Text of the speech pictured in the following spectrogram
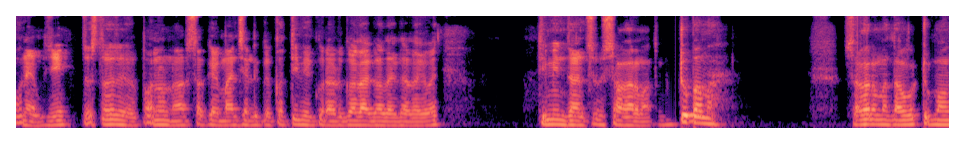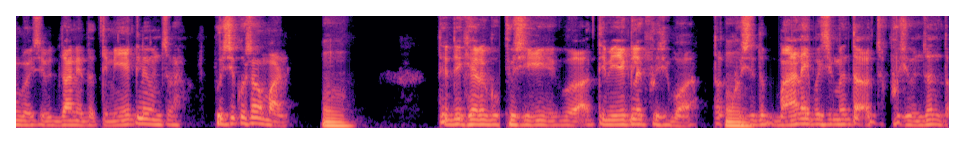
भनेपछि जस्तो भनौँ न सके मान्छेले कतिपय कुराहरू गर्दा गर्दा गर्दा गर्दा तिमी जान्छौ सगरमाथा टुप्पामा। सगरमाथाको टुप्पामा गएपछि जाने त तिमी एक्लै हुन्छ खुसी कोसँग बाँड्ने त्यतिखेरको खुसी तिमी एक्लै खुसी भयो त. खुसी त बाँडेपछि पनि त अझ खुसी हुन्छ नि त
